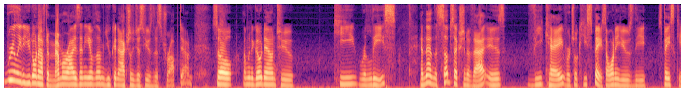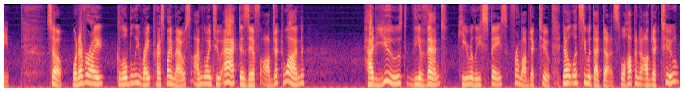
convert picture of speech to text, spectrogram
really you don't have to memorize any of them. You can actually just use this drop down. So I'm going to go down to key release, and then the subsection of that is VK virtual key space. I want to use the space key. So whenever I globally right press my mouse, I'm going to act as if object one had used the event key release space from object 2. Now let's see what that does. We'll hop into object 2.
